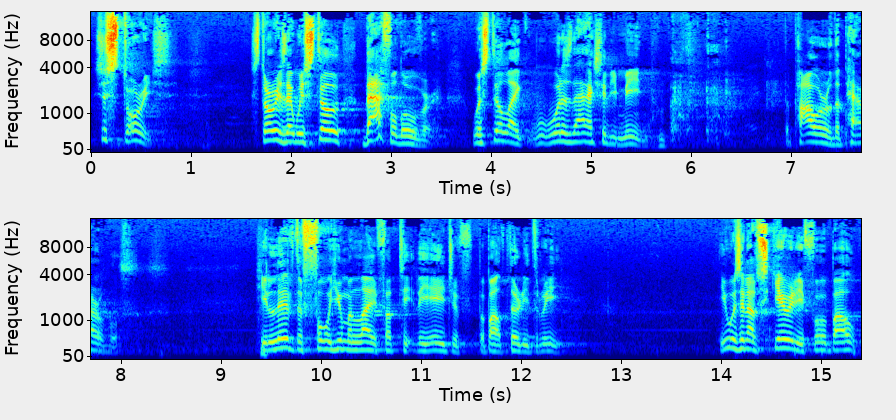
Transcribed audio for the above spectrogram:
It's just stories. Stories that we're still baffled over. We're still like, what does that actually mean? the power of the parables. He lived a full human life up to the age of about 33. He was in obscurity for about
